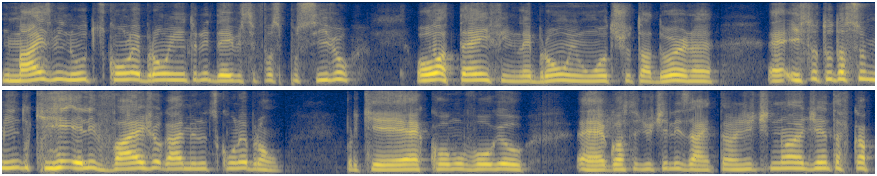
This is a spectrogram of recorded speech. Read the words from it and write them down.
e mais minutos com LeBron e Anthony Davis, se fosse possível, ou até, enfim, LeBron e um outro chutador, né? É, isso tudo assumindo que ele vai jogar minutos com LeBron, porque é como o Vogel é, gosta de utilizar. Então a gente não adianta ficar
